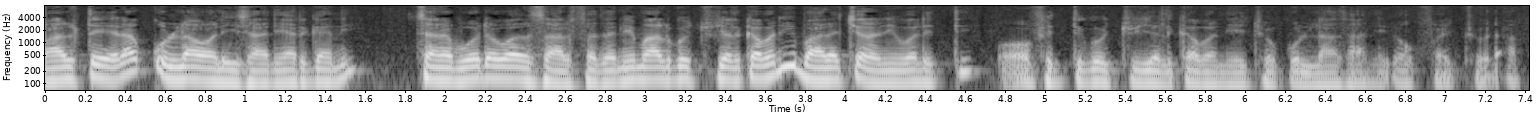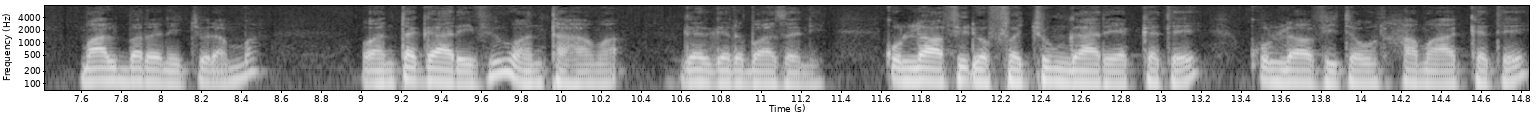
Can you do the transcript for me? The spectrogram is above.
maal ta'eedha qullaa walii isaanii arganii sana booda wal saalfatanii maal gochuu jalqabanii? Baala ciranii walitti ofitti gochuu jalqabanii jechuudha qullaa isaanii dhokfachuudhaaf. Maal baran jechuudha amma wanta gaarii fi wanta hamaa gargar baasanii. Qullaa ofii dhokfachuun gaarii akka ta'e qullaa ofii ta'uun hamaa akka ta'e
